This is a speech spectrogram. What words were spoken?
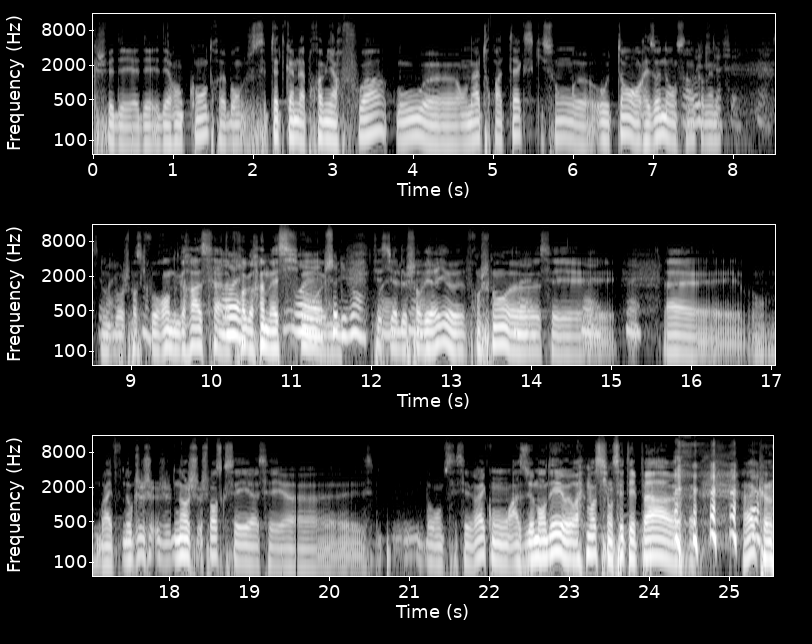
que je fais des, rencontres. Bon, c'est peut-être quand même la première fois où euh, on a trois textes qui sont autant en résonance, hein, ah quand même. Donc bon, je pense qu'il faut rendre grâce à la programmation du Festival de Chambéry. franchement, c'est bref, donc je, non, je, pense que c'est bon, c'est vrai qu'on a se demander euh, vraiment si on s'était pas. Euh,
